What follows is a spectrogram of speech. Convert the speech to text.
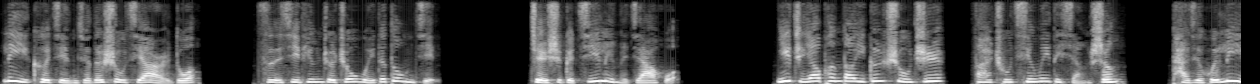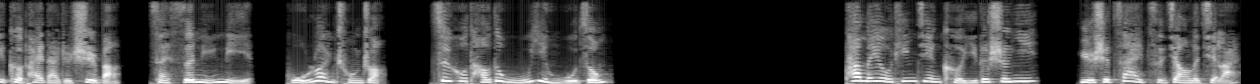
立刻警觉地竖起耳朵，仔细听着周围的动静。这是个机灵的家伙，你只要碰到一根树枝，发出轻微的响声，它就会立刻拍打着翅膀，在森林里胡乱冲撞，最后逃得无影无踪。他没有听见可疑的声音。于是再次叫了起来，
